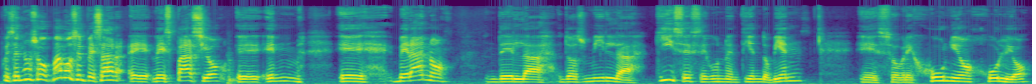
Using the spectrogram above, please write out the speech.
Pues Alonso, vamos a empezar eh, despacio en eh, verano de la 2015, según entiendo bien, eh, sobre junio, julio,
